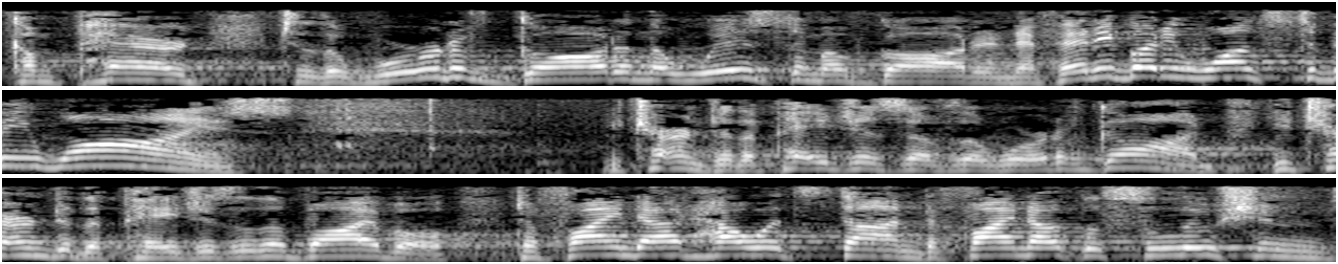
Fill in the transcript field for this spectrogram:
compared to the Word of God and the wisdom of God. And if anybody wants to be wise, you turn to the pages of the Word of God. You turn to the pages of the Bible to find out how it's done, to find out the solutions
